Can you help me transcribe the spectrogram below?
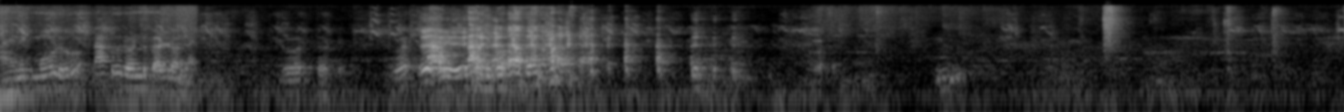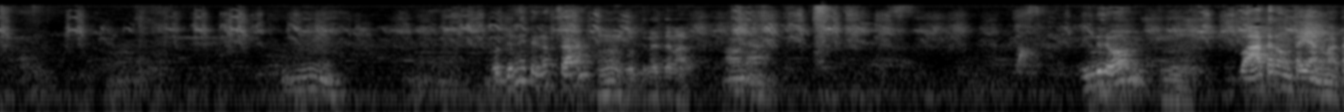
ఆయనకి మూడు నాకు రెండు కళ్ళు ఉన్నాయి గోరుతోటి గోరు- ఏ, ఏ, ఏ. అదిగో అదన్నమాట. మ్మ్. పొద్దున్నే తినొచ్చా పొద్దునే తినాలి. అవునా? ఇందులో వాటర్ ఉంటాయి అన్నమాట.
